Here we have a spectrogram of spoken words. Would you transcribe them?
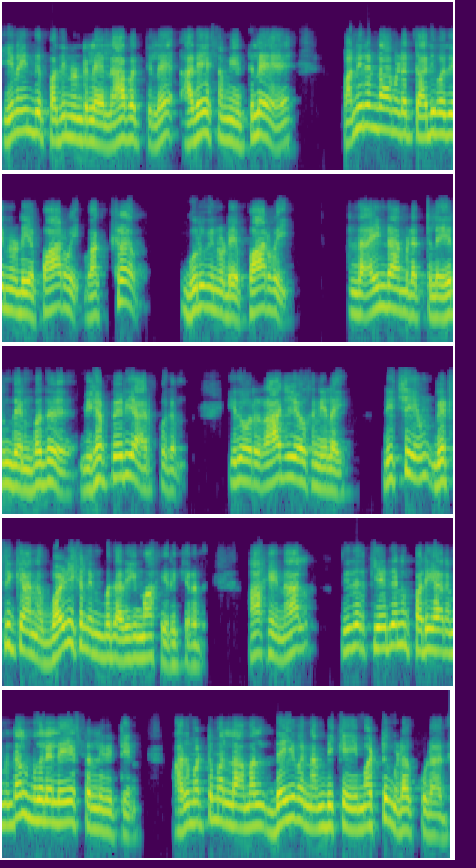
இணைந்து பதினொன்றுல லாபத்துல அதே சமயத்துல பன்னிரெண்டாம் இடத்து அதிபதியினுடைய பார்வை வக்ர குருவினுடைய பார்வை அந்த ஐந்தாம் இடத்துல இருந்து என்பது மிகப்பெரிய அற்புதம். இது ஒரு ராஜயோக நிலை. நிச்சயம் வெற்றிக்கான வழிகள் என்பது அதிகமாக இருக்கிறது. ஆகையினால் இதற்கு ஏதேனும் பரிகாரம் என்றால் முதலிலேயே சொல்லிவிட்டேன். அது மட்டுமல்லாமல் தெய்வ நம்பிக்கையை மட்டும் விடக்கூடாது.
